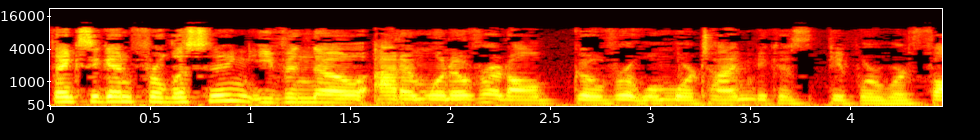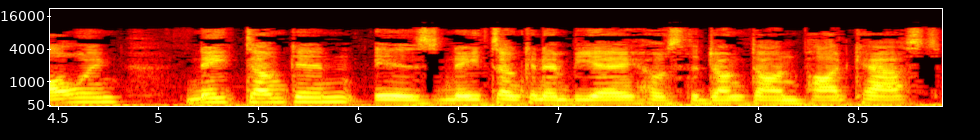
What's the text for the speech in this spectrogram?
Thanks again for listening. Even though Adam went over it, I'll go over it one more time because people are worth following. Nate Duncan is Nate Duncan NBA, hosts the Dunc'd On podcast.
